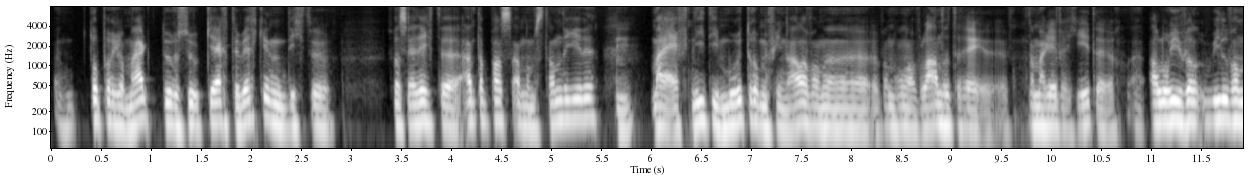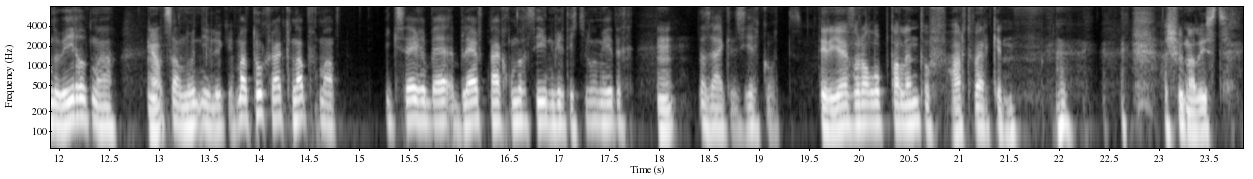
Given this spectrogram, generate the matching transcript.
een topper gemaakt door zo keihard te werken en dicht, eh, zoals hij zegt, eh, aan te passen aan de omstandigheden. Mm. Maar hij heeft niet die motor om een finale van, eh van Holland-Vlaanderen te rijden. Dat mag je vergeten. Uh, Alle wiel van- de wereld, maar Ja. dat zal nooit niet lukken. Maar toch, ja, knap. Maar ik zeg erbij, het blijft maar 147 kilometer. Hm. Dat is eigenlijk zeer kort. Teer jij vooral op talent of hard werken? Als journalist.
